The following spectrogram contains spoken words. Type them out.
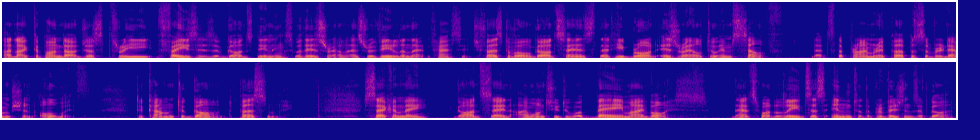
I'd like to point out just three phases of God's dealings with Israel as revealed in that passage. First of all, God says that He brought Israel to Himself. That's the primary purpose of redemption always, to come to God personally. Secondly, God said, I want you to obey my voice. That's what leads us into the provisions of God.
